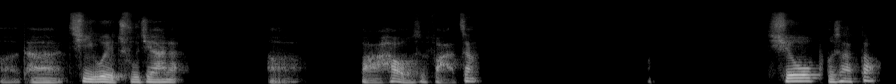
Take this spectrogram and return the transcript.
啊，他继位出家了，啊，法号是法藏，修菩萨道，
